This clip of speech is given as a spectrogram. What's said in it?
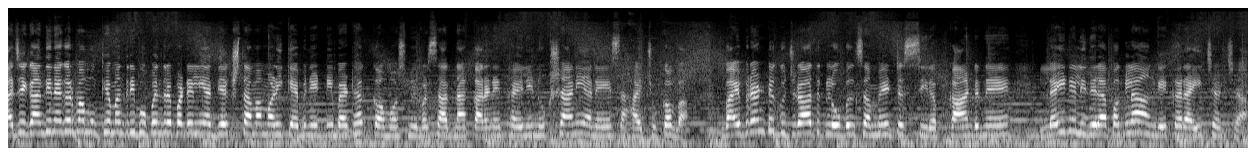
આજે ગાંધીનગરમાં મુખ્યમંત્રી ભૂપેન્દ્ર પટેલની અધ્યક્ષતામાં મળી કેબિનેટની બેઠક. કમોસમી વરસાદના કારણે થયેલી નુકસાની અને સહાય ચૂકવવા. Vibrant Gujarat global summit, syrup કાંડને લઈને લીધેલા પગલાં અંગે કરાઈ ચર્ચા.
